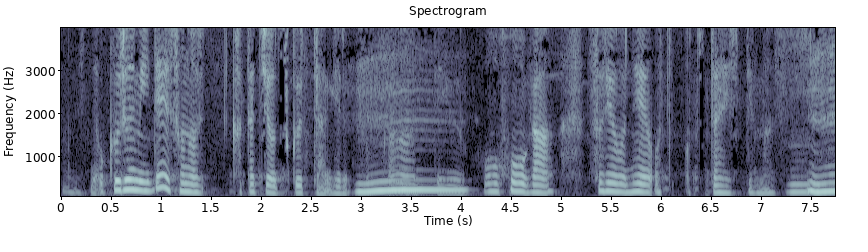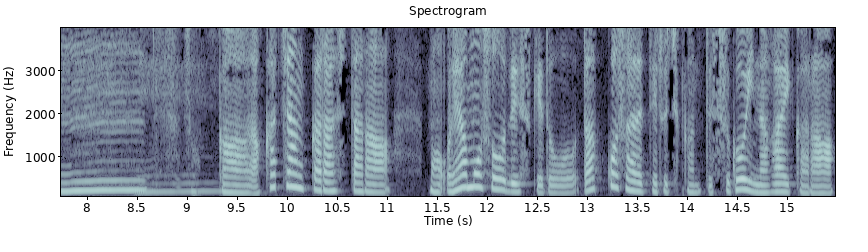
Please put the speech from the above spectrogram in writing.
そうですね、おくるみでその形を作ってあげるとかってうんいう方法がそれをねおお伝えしてます。う。ね。そっか、赤ちゃんからしたら、まあ親もそうですけど、抱っこされてる時間ってすごい長いから、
